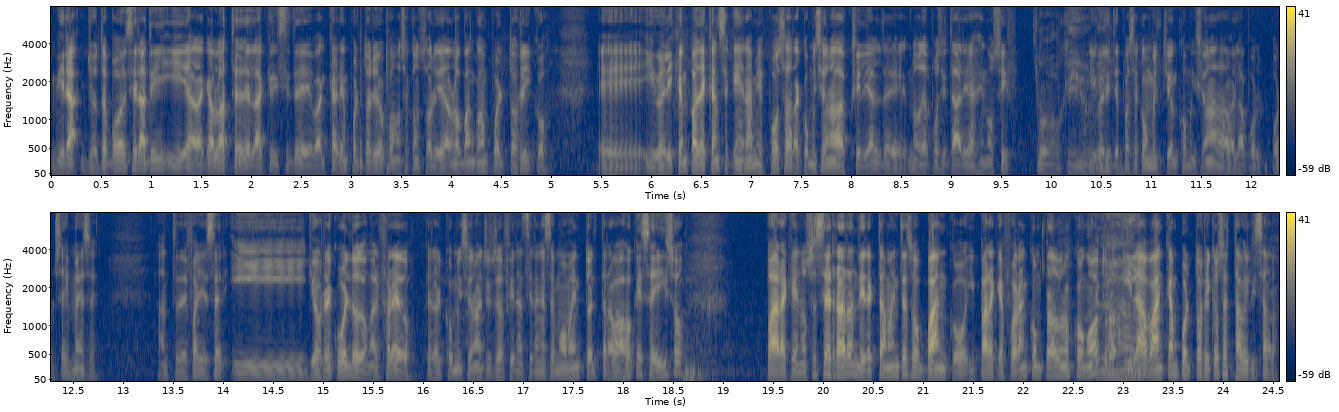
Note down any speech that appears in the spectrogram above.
Mira, yo te puedo decir a ti, y ahora que hablaste de la crisis de bancaria en Puerto Rico, cuando se consolidaron los bancos en Puerto Rico, eh, Ibeliz, que en paz descanse, quien era mi esposa, era comisionada auxiliar de no depositarias en OSIF. Y Ibeliz después se convirtió en comisionada, ¿verdad? Por, por seis meses antes de fallecer. Y yo recuerdo, don Alfredo, que era el comisionado de instituciones financieras en ese momento, el trabajo que se hizo para que no se cerraran directamente esos bancos y para que fueran comprados unos con otros y la banca en Puerto Rico se estabilizara.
